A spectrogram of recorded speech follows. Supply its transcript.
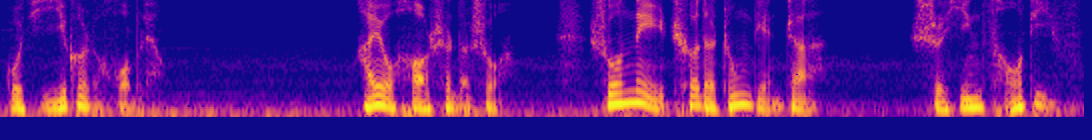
估计一个都活不了。”还有好事的说：“说那车的终点站是阴曹地府。”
